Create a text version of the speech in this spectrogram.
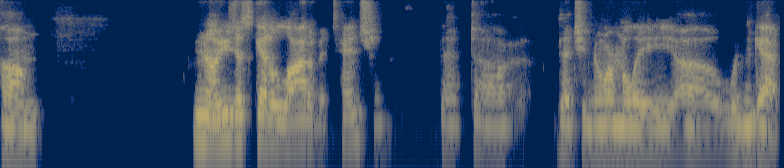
um, you know, you just get a lot of attention that uh, that you normally uh, wouldn't get.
